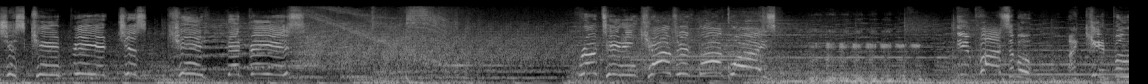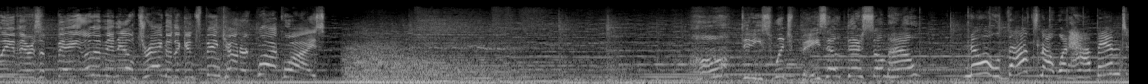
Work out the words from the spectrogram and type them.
Just can't be. It just can't. That bey is rotating counterclockwise. Impossible! I can't believe there is a bey other than L-Drago that can spin counterclockwise. Huh? Did he switch beys out there somehow? No, that's not what happened.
